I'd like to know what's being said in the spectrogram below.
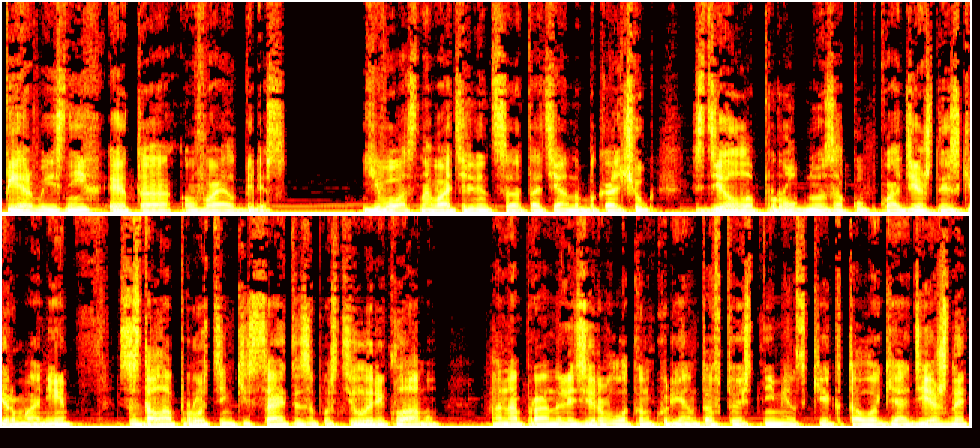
Первый из них — это Wildberries — его основательница Татьяна Бакальчук сделала пробную закупку одежды из Германии, создала простенький сайт и запустила рекламу. Она проанализировала конкурентов, то есть немецкие каталоги одежды,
